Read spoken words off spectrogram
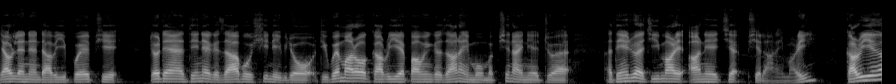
မြောက်လန်ဒန်ဒါဘီပွဲဖြစ်ဒေါ်တန်အသင်းနဲ့ကစားဖို့ရှိနေပြီးတော့ဒီပွဲမှာတော့ဂါဘရီယယ်ပါဝင်ကစားနိုင်မှုမဖြစ်နိုင်တဲ့အတွက်အသင်းအတွက်ကြီးမားတဲ့အားနည်းချက်ဖြစ်လာနိုင်ပါတယ်။ဂါဘရီယယ်က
